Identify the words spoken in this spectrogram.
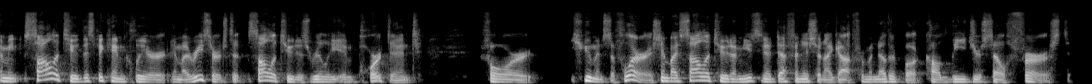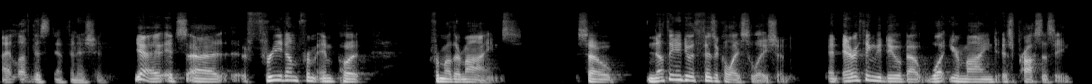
I mean, solitude. This became clear in my research that solitude is really important for humans to flourish. And by solitude, I'm using a definition I got from another book called Lead Yourself First. I love this definition. Yeah, it's uh, freedom from input from other minds. So, nothing to do with physical isolation and everything to do about what your mind is processing.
